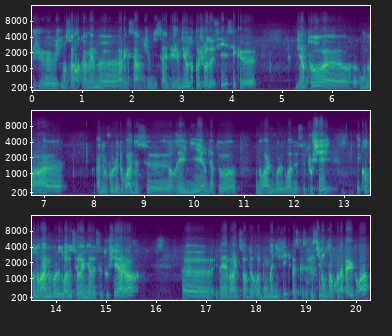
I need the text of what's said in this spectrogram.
je, m'en sors quand même euh, avec ça. Je me dis ça. Et puis je me dis autre chose aussi, c'est que bientôt euh, on aura euh, à nouveau le droit de se réunir. Bientôt on aura à nouveau le droit de se toucher. Et quand on aura à nouveau le droit de se réunir, de se toucher, alors euh, il va y avoir une sorte de rebond magnifique parce que ça fait si longtemps qu'on n'a pas eu droit.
